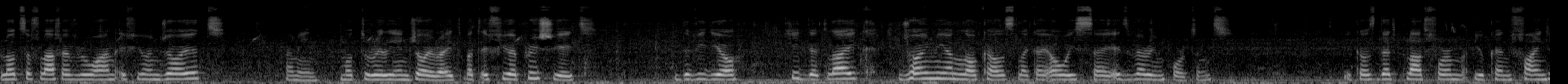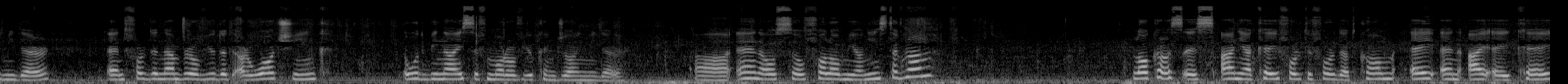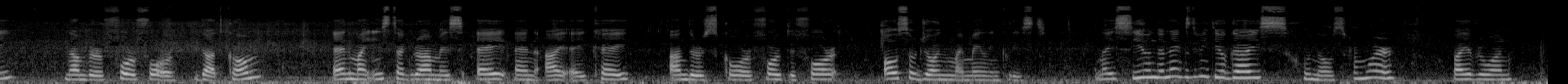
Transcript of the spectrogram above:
Lots of love everyone. If you enjoy it I mean, not to really enjoy, right? But if you appreciate the video, hit that like, join me on locals, like I always say, it's very important because that platform, you can find me there. And for the number of you that are watching, it would be nice if more of you can join me there. Uh, and also follow me on Instagram. Locals is aniak44.com, A-N-I-A-K number 44.com and my Instagram is aniak underscore 44 also join my mailing list. And I see you in the next video guys. Who knows from where. Bye everyone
